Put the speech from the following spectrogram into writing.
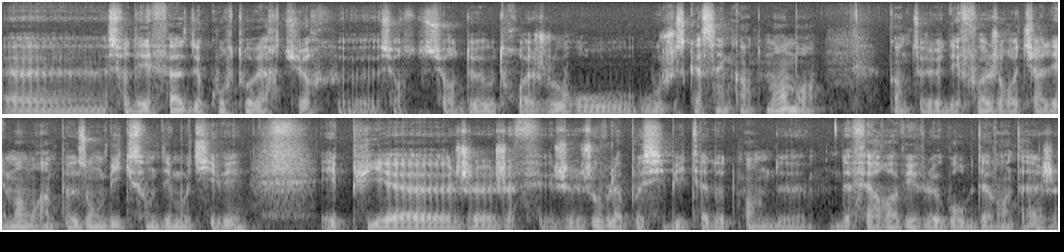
euh, sur des phases de courte ouverture, euh, sur, deux ou trois jours ou, jusqu'à 50 membres, quand euh, des fois je retire les membres un peu zombies qui sont démotivés, et puis j'ouvre je, la possibilité à d'autres membres de, de, faire revivre le groupe davantage,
